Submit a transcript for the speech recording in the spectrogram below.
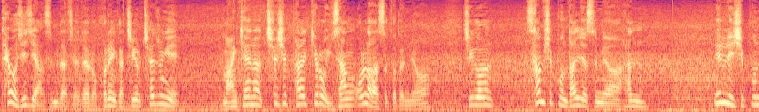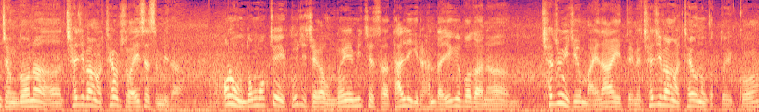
태워지지 않습니다 제대로. 그러니까 지금 체중이 많게는 78kg 이상 올라갔었거든요. 지금 30분 달렸으면 한 1, 20분 정도는 체지방을 태울 수가 있었습니다. 오늘 운동 목적이 굳이 제가 운동에 미쳐서 달리기를 한다. 여기보다는 체중이 지금 많이 나가기 때문에 체지방을 태우는 것도 있고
